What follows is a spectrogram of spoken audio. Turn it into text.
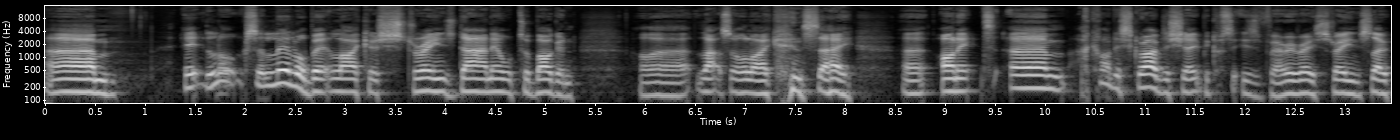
Um, it looks a little bit like a strange downhill toboggan. Uh, that's all I can say uh, on it. Um, I can't describe the shape because it is very, very strange. So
